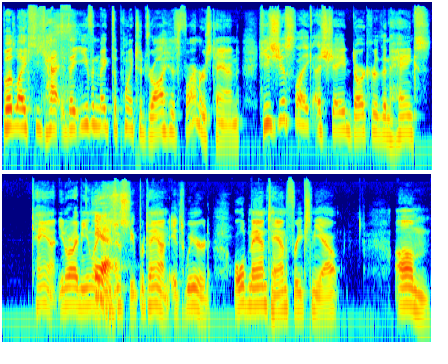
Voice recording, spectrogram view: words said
But like he had, they even make the point to draw his farmer's tan. He's just like a shade darker than Hank's tan. You know what I mean? Like Yeah. he's just super tan. It's weird. Old man tan freaks me out. Um,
